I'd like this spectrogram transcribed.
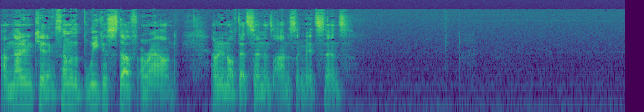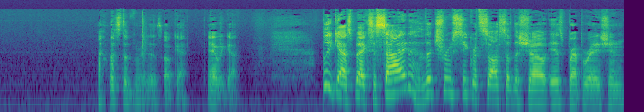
I'm not even kidding. Some of the bleakest stuff around. I don't even know if that sentence honestly made sense. I must have made this. Okay. There we go. Bleak aspects aside, the true secret sauce of the show is preparation.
